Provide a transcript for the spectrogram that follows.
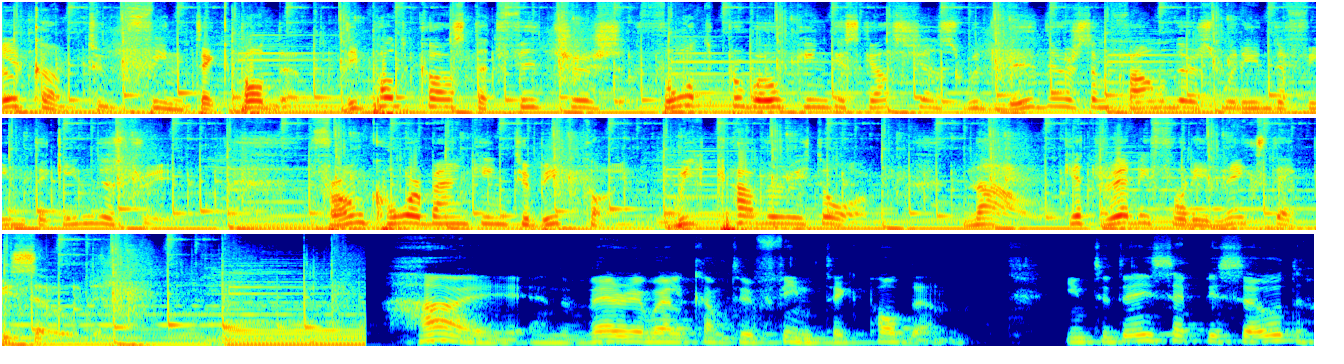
Welcome to FinTech Podden, the podcast that features thought provoking discussions with leaders and founders within the fintech industry. From core banking to Bitcoin, we cover it all. Now, get ready for the next episode. Hi, and very welcome to FinTech Podden. In today's episode,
